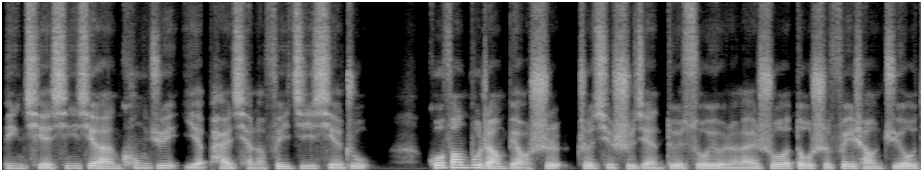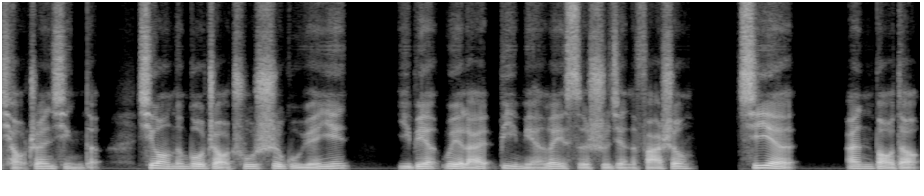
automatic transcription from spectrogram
并且新西兰空军也派遣了飞机协助。国防部长表示，这起事件对所有人来说都是非常具有挑战性的，希望能够找出事故原因，以便未来避免类似事件的发生。西燕安报道，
